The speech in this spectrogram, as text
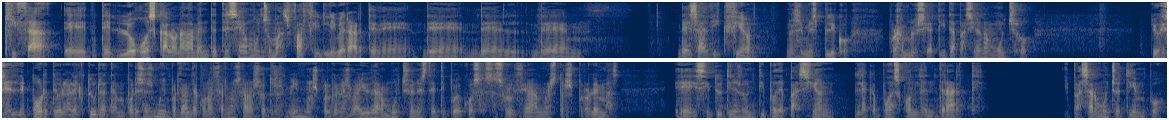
quizá te, luego escalonadamente te sea mucho más fácil liberarte de, de, de, de, de esa adicción. No sé si me explico. Por ejemplo, si a ti te apasiona mucho yo que sé, el deporte o la lectura. Por eso es muy importante conocernos a nosotros mismos, porque nos va a ayudar mucho en este tipo de cosas a solucionar nuestros problemas. Eh, si tú tienes un tipo de pasión en la que puedas concentrarte y pasar mucho tiempo,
